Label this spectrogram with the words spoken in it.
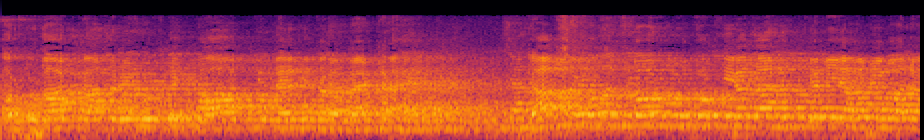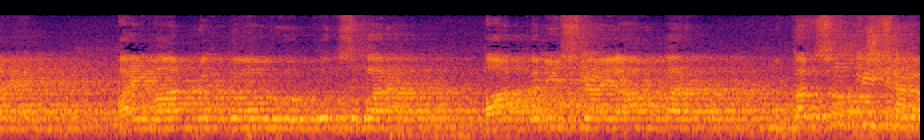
اور خدا قادر مطلق باپ کی دہلی طرف بیٹھا ہے۔ جہاں سے وہ اور مردوں کی عدالت کے لیے آنے والا ہے۔ میں ایمان رکھتا ہوں روح القدس پر، پاک کلیسیا عام پر، مقدسوں کی شرح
